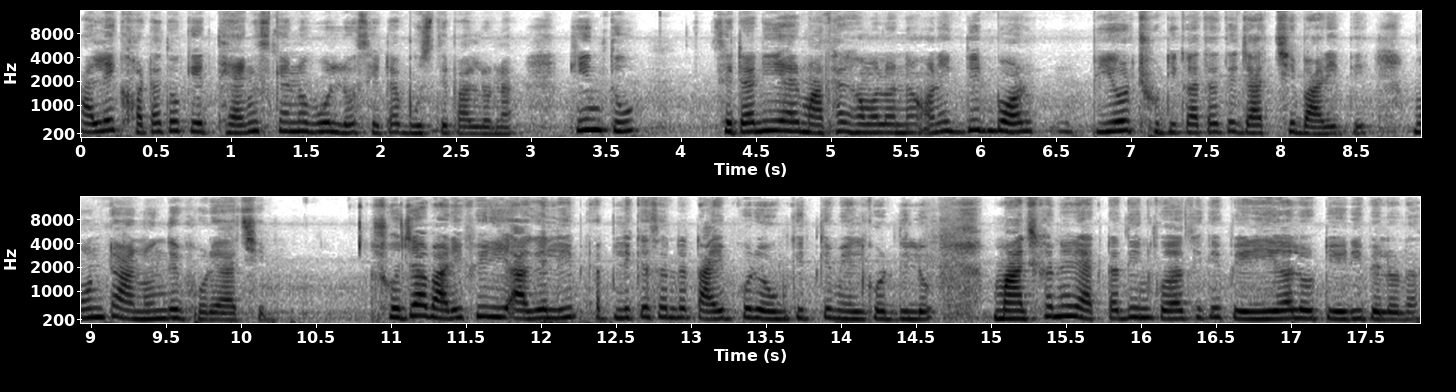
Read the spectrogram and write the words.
আলেক হঠাৎ ওকে থ্যাংকস কেন বলল সেটা বুঝতে পারল না। কিন্তু সেটা নিয়ে আর মাথা ঘামালো না। অনেকদিন পর পিওর ছুটি কাটাতে যাচ্ছে বাড়িতে। মনটা আনন্দে ভরে আছে। সোজা বাড়ি ফিরি আগে লিভ অ্যাপ্লিকেশানটা টাইপ করে অঙ্কিতকে মেল করে দিল। মাঝখানের একটা দিন কোথা থেকে পেরিয়ে গেল টেরই পেল না।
